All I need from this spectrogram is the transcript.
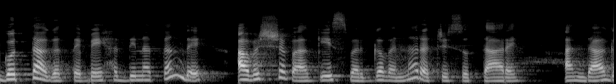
ಗೊತ್ತಾಗತ್ತೆ, ಬೇಹದ್ದಿನ ತಂದೆ ಅವಶ್ಯವಾಗಿ ಸ್ವರ್ಗವನ್ನು ರಚಿಸುತ್ತಾರೆ. ಅಂದಾಗ,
